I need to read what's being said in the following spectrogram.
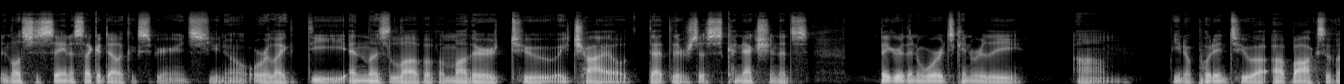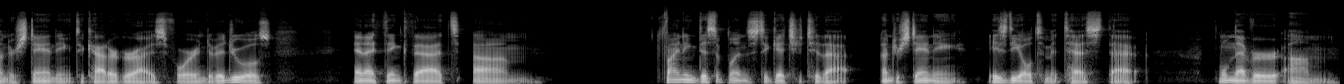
and, let's just say in a psychedelic experience, you know, or like the endless love of a mother to a child, that there's this connection that's bigger than words can really um, you know, put into a, a box of understanding to categorize for individuals. And I think that um finding disciplines to get you to that understanding is the ultimate test that will never um,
